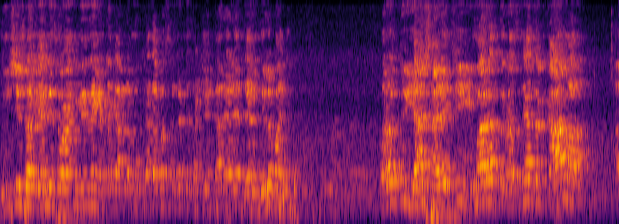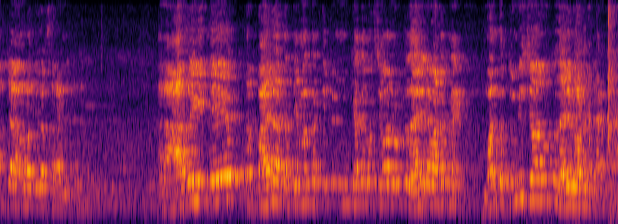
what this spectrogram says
मुंशी सर यांनी सर्वांनी निर्णय घेतला की आपल्या मुख्याध्यापक संघटनेसाठी कार्यालय दिलं पाहिजे. परंतु या शाळेची इमारत रचण्याचं काम आमच्या अमरावतीकर सरांनी केलं. आणि आजही ते जर पाहिलं तर ते म्हणतात की तुम्ही मुख्याध्यापक सेवानिवृत्त झालेले वाटत नाही. मग तर तुम्हीच सेवानिवृत्त झालेले वाटत नाही.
